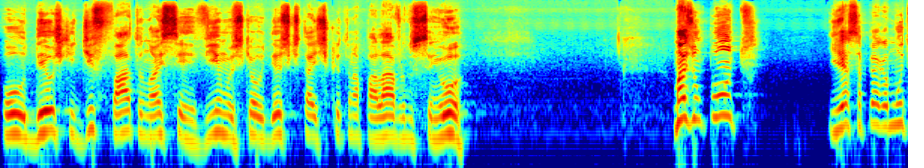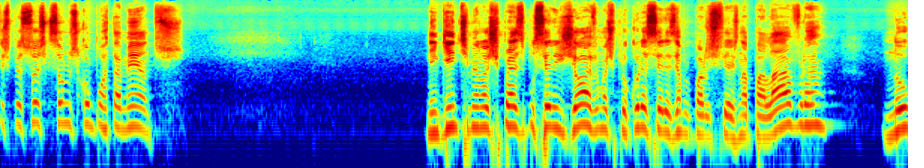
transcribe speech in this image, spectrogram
Ou o Deus que de fato nós servimos, que é o Deus que está escrito na palavra do Senhor? Mais um ponto, e essa pega muitas pessoas que são nos comportamentos. Ninguém te menospreze por serem jovem, mas procura ser exemplo para os fiéis na palavra, no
